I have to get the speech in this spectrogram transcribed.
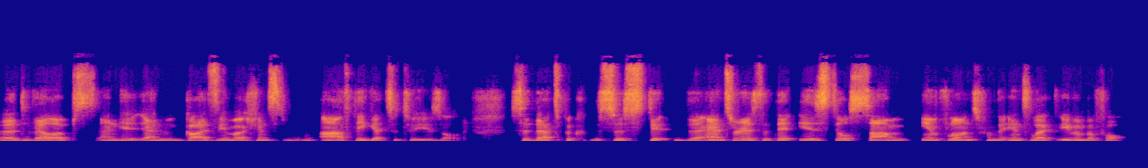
uh, develops and and guides the emotions after he gets to two years old. So that's because so the answer is that there is still some influence from the intellect even before.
